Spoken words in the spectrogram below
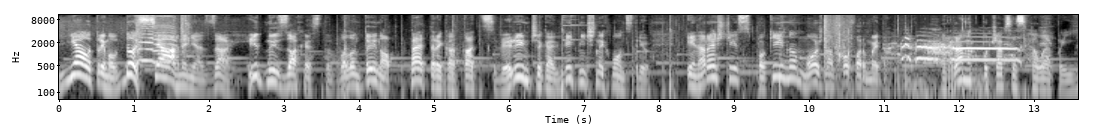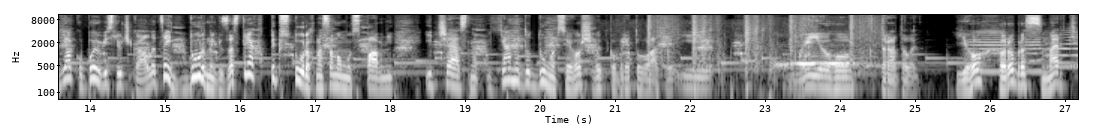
Я отримав досягнення за гідний захист Валентина, Петрика та Цвірінчика від нічних монстрів. І нарешті спокійно можна пофармити. Ранок почався з халепи. Я купив віслючка, але цей дурник застряг в текстурах на самому спавні. І чесно, я не додумався його швидко врятувати. І ми його втратили. Його хоробра смерть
